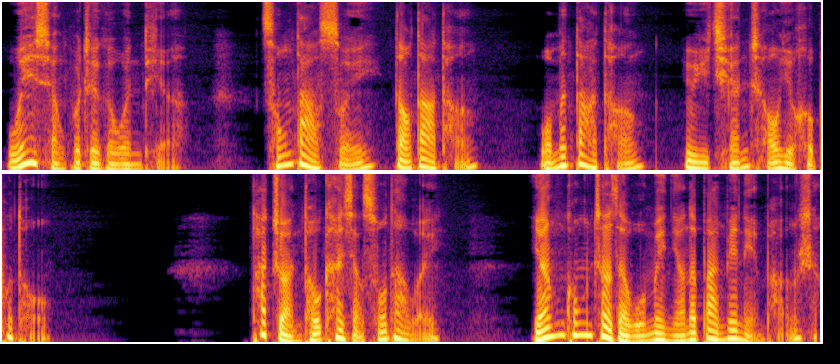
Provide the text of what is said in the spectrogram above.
我也想过这个问题啊，从大隋到大唐，我们大唐又与前朝有何不同？他转头看向苏大为，阳光照在武媚娘的半边脸庞上，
